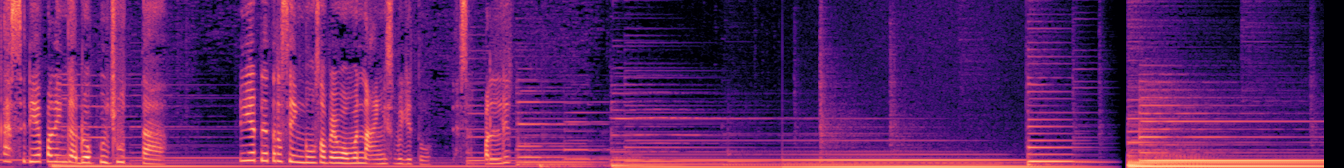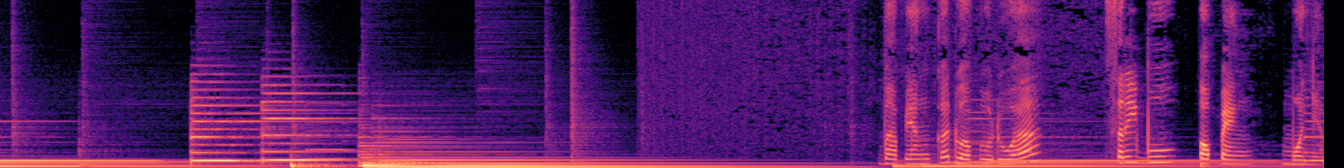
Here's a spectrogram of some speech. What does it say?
Kasih dia paling nggak 20 juta. Lihat dia tersinggung sampai mau menangis begitu. Dasar pelit. Yang ke-22, Seribu Topeng Monyet.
